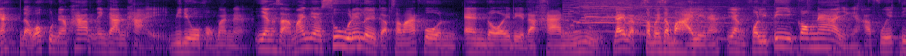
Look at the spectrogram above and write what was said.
นะแต่ว่าคุณภาพในการถ่ายวิดีโอของมันน่ะยังสามารถจะสู้ได้เลยกับสมาร์ทโฟน Android เรทราคานี้อยู่ ได้แบบสบายๆเลยนะ อย่างคุณภาพกล้องหน้าอย่างเงี้ยครับ Full HD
